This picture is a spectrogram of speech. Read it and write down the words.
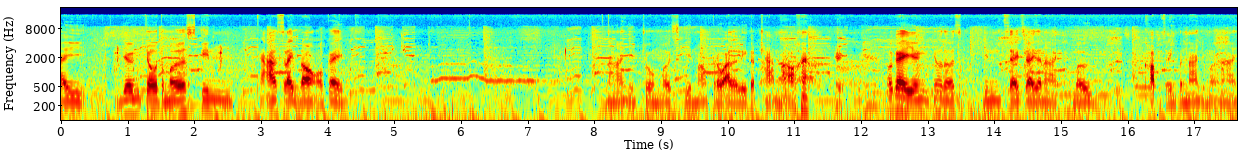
ហើយយើងចូលទៅមើល skin កៅអៅស្រីម្ដងអូខេហ្នឹងហើយយើងចូលមើល skin មក Pro Alloy គាត់ឆាតមកអូខេយើងចូលទៅ skin ផ្សេងផ្សេងទៅហ្នឹងហើយមើលខប់ស្រីប៉ុណ្ណាចាំមើលហ្នឹងហើយ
